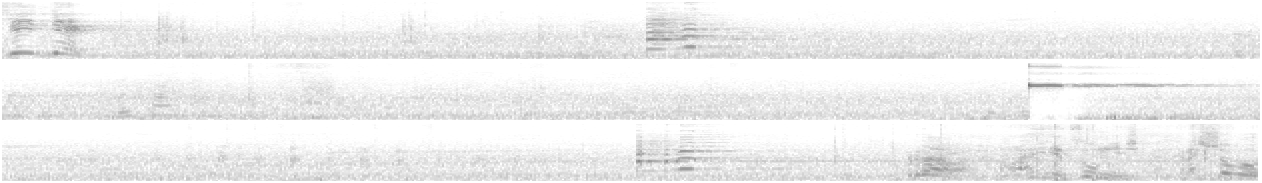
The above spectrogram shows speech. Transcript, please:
Сидеть. Браво, молодец, умничка. Хорошо был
